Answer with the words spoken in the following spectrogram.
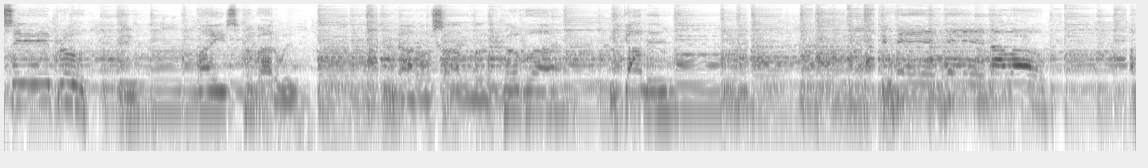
Dros Ebril byw Maes cyfarwydd Yn aros am y cyfle I ganu Dyw hen, hen a law A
